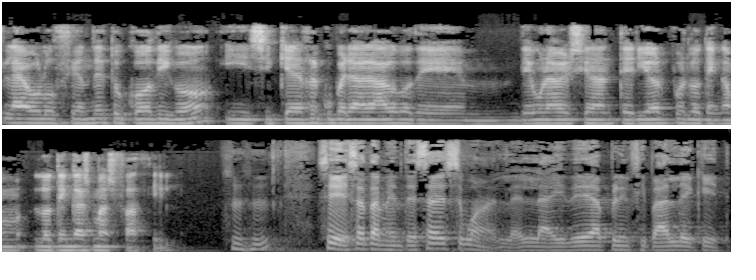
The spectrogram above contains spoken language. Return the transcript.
la evolución de tu código y si quieres recuperar algo de, de una versión anterior, pues lo, tenga, lo tengas más fácil. Sí, exactamente. Esa es bueno, la, idea principal de Kit.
